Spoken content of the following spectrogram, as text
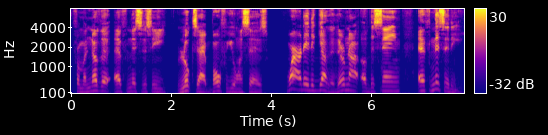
from another ethnicity looks at both of you and says, why are they together? They're not of the same ethnicity.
